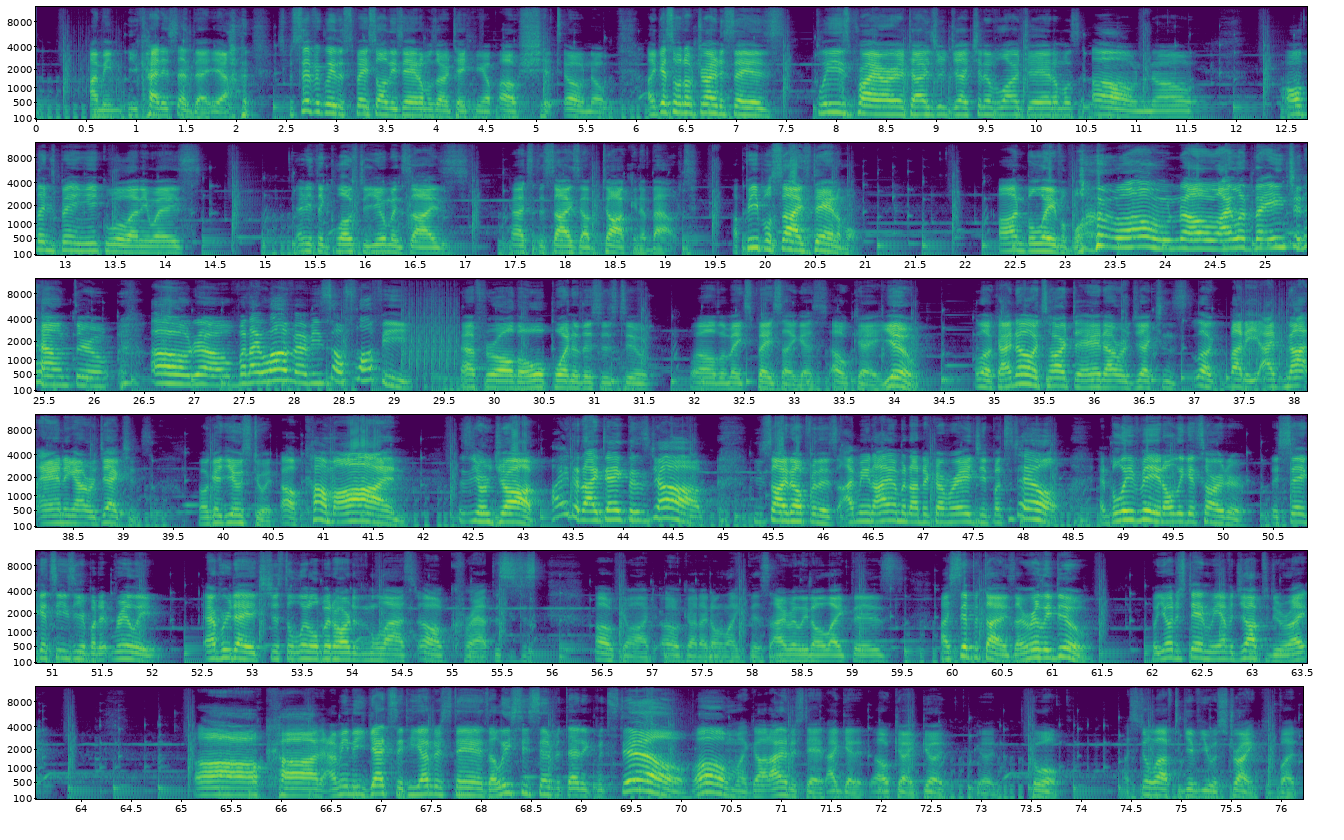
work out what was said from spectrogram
I mean, you kind of said that, yeah. Specifically, the space all these animals are taking up. Oh, shit. Oh, no. I guess what I'm trying to say is, please prioritize rejection of larger animals. Oh, no. All things being equal, anyways. Anything close to human size, that's the size I'm talking about. A people-sized animal. Unbelievable. oh no, I let the ancient hound through. Oh no, but I love him, he's so fluffy. After all, the whole point of this is to, well, to make space, I guess. Okay, you. Look, I know it's hard to hand out rejections. Look, buddy, I'm not handing out rejections. I'll get used to it. Oh, come on. This is your job. Why did I take this job? You signed up for this. I mean, I am an undercover agent, but still. And believe me, it only gets harder. They say it gets easier, but it really, every day, it's just a little bit harder than the last. Oh, crap. This is just, oh, God. Oh, God, I don't like this. I really don't like this. I sympathize. I really do. But you understand we have a job to do, right? Oh, God. I mean, he gets it. He understands. At least he's sympathetic, but still. Oh, my God. I understand. I get it. Okay, good. Good. Cool. I still have to give you a strike, but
